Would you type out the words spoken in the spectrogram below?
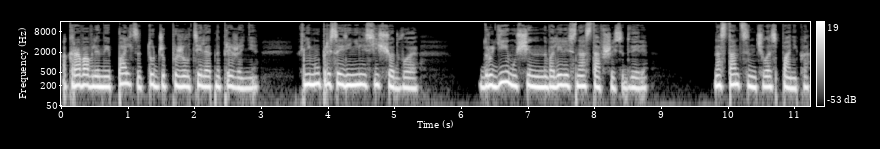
Окровавленные пальцы тут же пожелтели от напряжения. К нему присоединились еще двое. Другие мужчины навалились на оставшиеся двери. На станции началась паника.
